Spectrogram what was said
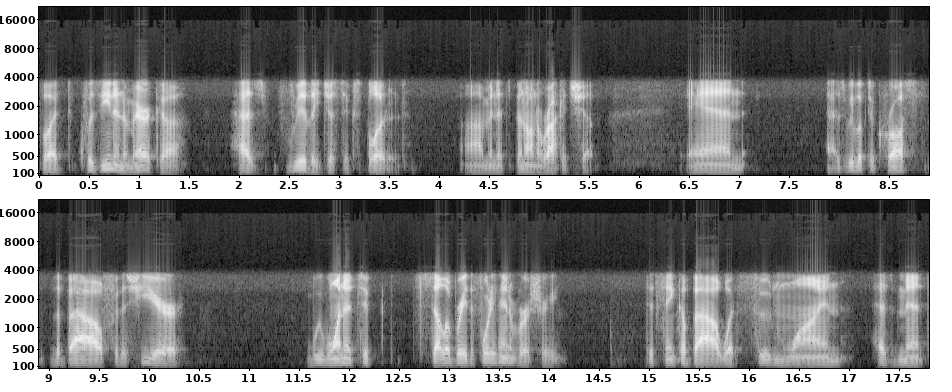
but cuisine in America has really just exploded, um, and it's been on a rocket ship. And as we looked across the bow for this year, we wanted to celebrate the 40th anniversary, to think about what food and wine has meant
